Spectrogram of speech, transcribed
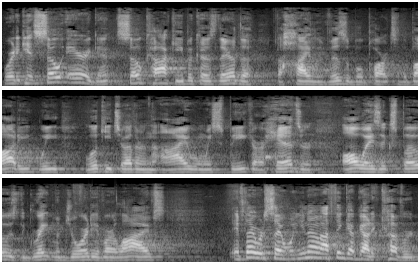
were to get so arrogant, so cocky, because they're the, the highly visible parts of the body. We look each other in the eye when we speak. Our heads are always exposed the great majority of our lives. If they were to say, Well, you know, I think I've got it covered.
